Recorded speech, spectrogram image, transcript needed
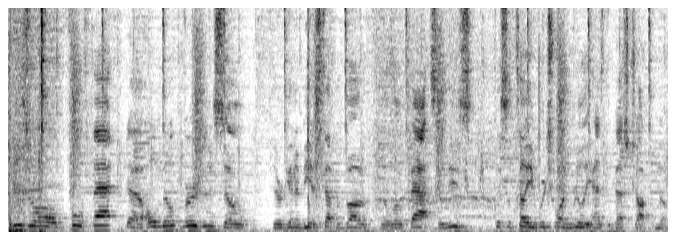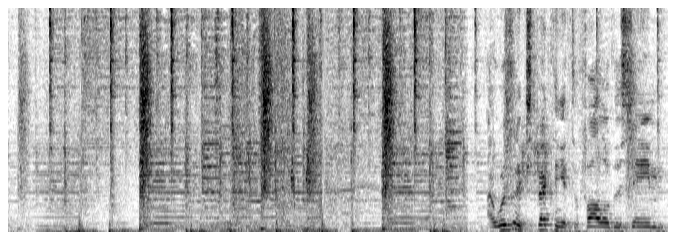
These are all full fat, uh, whole milk versions, so they're going to be a step above the low fat. So these, this will tell you which one really has the best chocolate milk. I wasn't expecting it to follow the same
